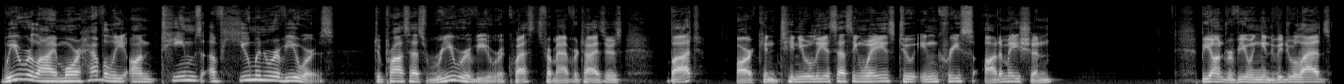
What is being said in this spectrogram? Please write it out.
we rely more heavily on teams of human reviewers to process re review requests from advertisers, but are continually assessing ways to increase automation. Beyond reviewing individual ads,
